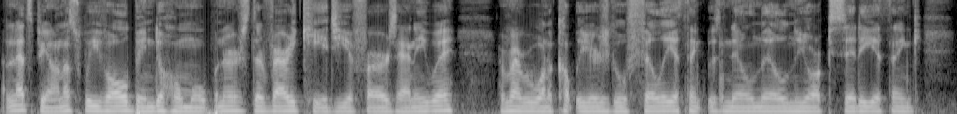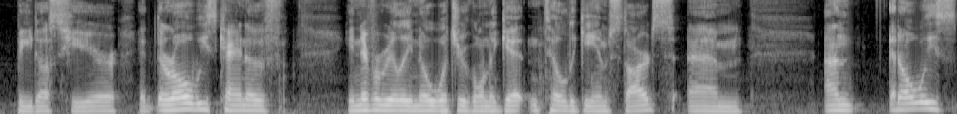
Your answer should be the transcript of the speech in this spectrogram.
And let's be honest, we've all been to home openers. They're very cagey affairs anyway. I remember one a couple of years ago, Philly, I think was nil nil. New York City, I think beat us here. It, they're always kind of you never really know what you're going to get until the game starts. Um, and it always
